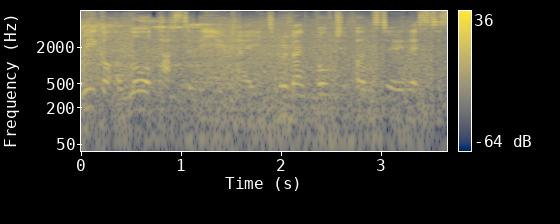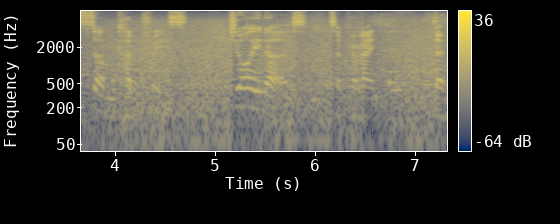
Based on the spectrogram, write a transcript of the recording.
we got a law passed in the UK to prevent vulture funds doing this to some countries. Join us to prevent them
